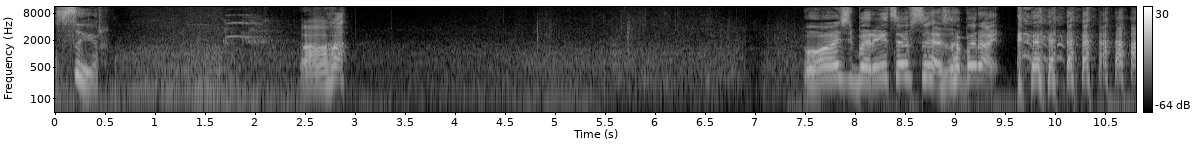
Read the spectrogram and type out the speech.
Сир. Ага. Ось, бери це все, забирай.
